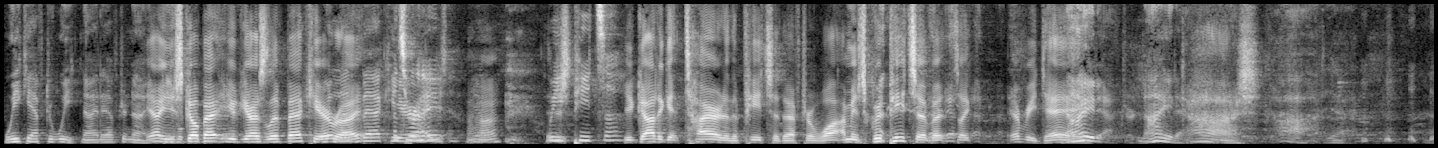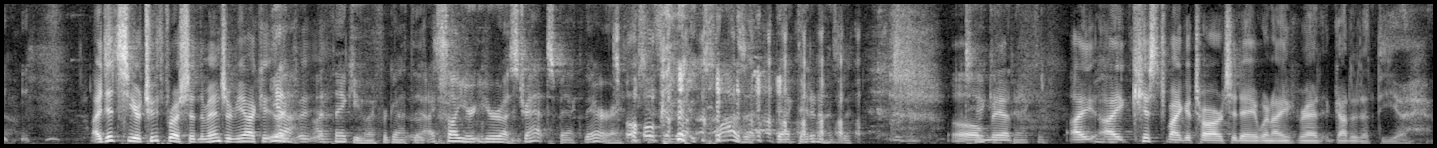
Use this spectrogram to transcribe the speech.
week after week, night after night. Yeah, you just go back. You guys live back here, We live right? back here. That's right. Uh-huh. We just- eat pizza. You got to get tired of the pizza after a while. I mean, it's good pizza, but it's like every day. Night after night after Gosh. God, yeah. I did see your toothbrush in the men's room. Yeah, I could, Yeah, I- I- I- thank you. I forgot that. I saw your your uh, strats back there. I think it's in the closet back there. I didn't know. I was like, oh man, back there. I, I kissed my guitar today when I got it at the uh, at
